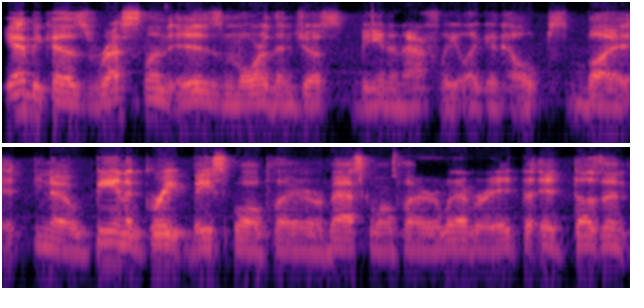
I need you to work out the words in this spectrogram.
Yeah, because wrestling is more than just being an athlete. Like it helps, but you know, being a great baseball player or basketball player or whatever, it it doesn't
